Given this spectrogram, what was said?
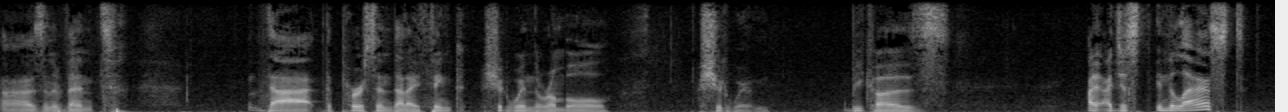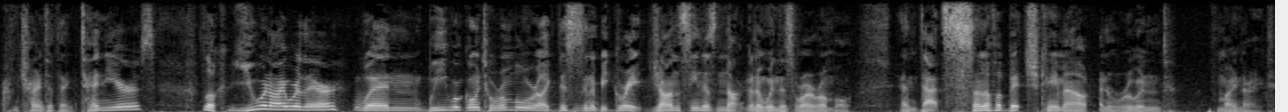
as an event that the person that I think should win the Rumble should win because I, I just in the last I'm trying to think ten years. Look, you and I were there when we were going to Rumble. We were like, "This is going to be great. John Cena's not going to win this Royal Rumble," and that son of a bitch came out and ruined my night.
